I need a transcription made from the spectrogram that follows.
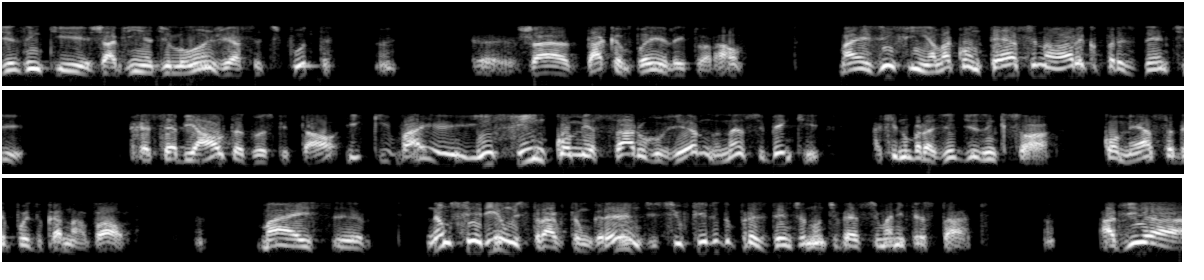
Dizem que já vinha de longe essa disputa, né? já da campanha eleitoral. Mas, enfim, ela acontece na hora que o presidente recebe alta do hospital e que vai, enfim, começar o governo, né? Se bem que aqui no Brasil dizem que só começa depois do carnaval. Mas eh, não seria um estrago tão grande se o filho do presidente não tivesse se manifestado. Havia,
